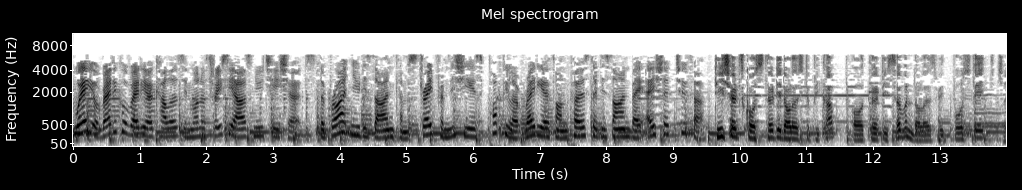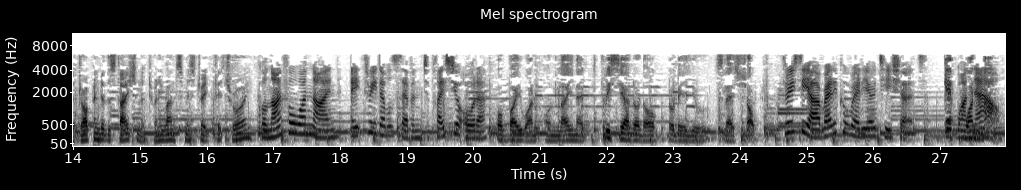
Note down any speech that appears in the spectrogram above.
Wear your Radical Radio colours in one of 3CR's new t-shirts. The bright new design comes straight from this year's popular Radiothon poster designed by Aisha Tufa. T-shirts cost $30 to pick up or $37 with postage. So drop into the station at 21 Smith Street, Fitzroy. Call 9419 8377 to place your order. Or buy one online at 3cr.org.au slash shop. 3CR Radical Radio t-shirts. Get, Get one, one now.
